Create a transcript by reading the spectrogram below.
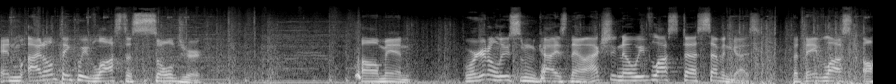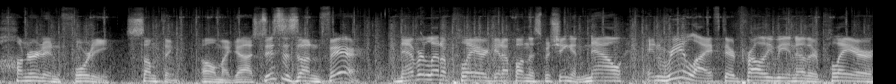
and I don't think we've lost a soldier. Oh, man. We're gonna lose some guys now. Actually, no, we've lost uh, seven guys. But they've lost 140 something. Oh my gosh, this is unfair. Never let a player get up on this machine gun. Now, in real life, there'd probably be another player,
